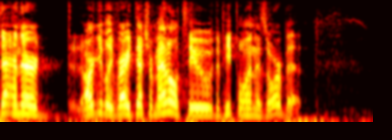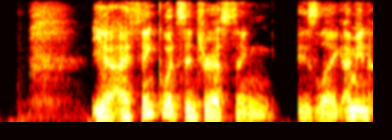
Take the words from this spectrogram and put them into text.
and they're arguably very detrimental to the people in his orbit. Yeah, I think what's interesting is like, I mean,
